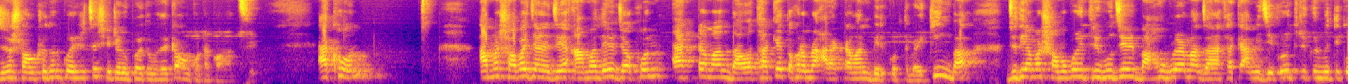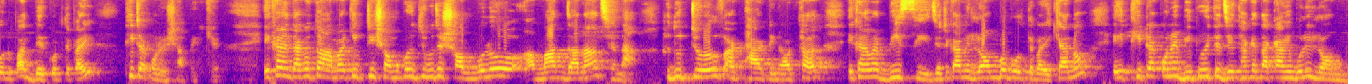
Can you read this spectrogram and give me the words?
যেটা সংশোধন করে এসেছে, সেটার উপরে তোমাদেরকে অঙ্কটা করাচ্ছি। এখন আমরা সবাই জানি যে আমাদের যখন একটা মান দেওয়া থাকে, তখন আমরা আরেকটা মান বের করতে পারি। কিংবা যদি আমার সমকোণী ত্রিভুজের বাহুগুলোর মান জানা থাকে, আমি যে কোনো ত্রিকোণমিতিক অনুপাত বের করতে পারি থিটা কোণের সাপেক্ষে। এখানে দেখো তো, আমার কি একটি সমকোণী ত্রিভুজের সবগুলো মান জানা আছে? না, শুধু টুয়েলভ আর থার্টিন অর্থাৎ এখানে আমার বিসি যেটাকে আমি লম্ব বলতে পারি। কেন? এই থিটা কোণের বিপরীতে যে থাকে, তাকে আমি বলি লম্ব।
